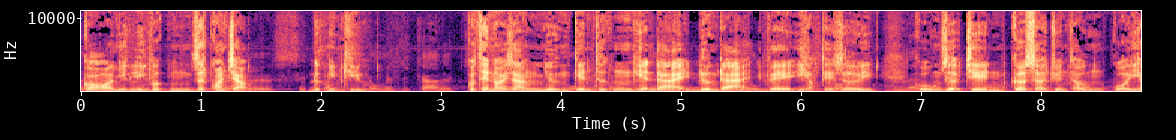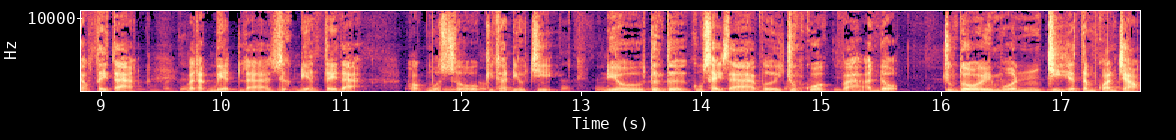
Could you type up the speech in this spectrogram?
có những lĩnh vực rất quan trọng được nghiên cứu. Có thể nói rằng những kiến thức hiện đại đương đại về y học thế giới cũng dựa trên cơ sở truyền thống của y học Tây Tạng và đặc biệt là dược điển Tây Tạng hoặc một số kỹ thuật điều trị. Điều tương tự cũng xảy ra với Trung Quốc và Ấn Độ. Chúng tôi muốn chỉ ra tầm quan trọng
